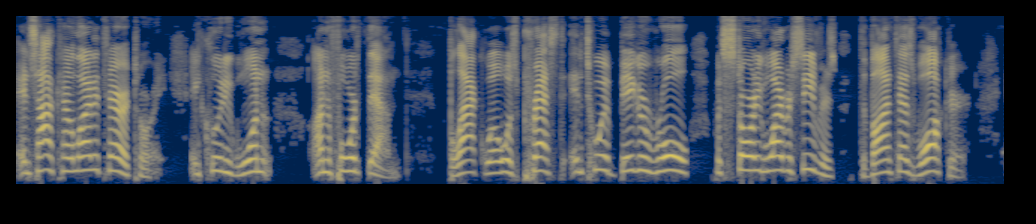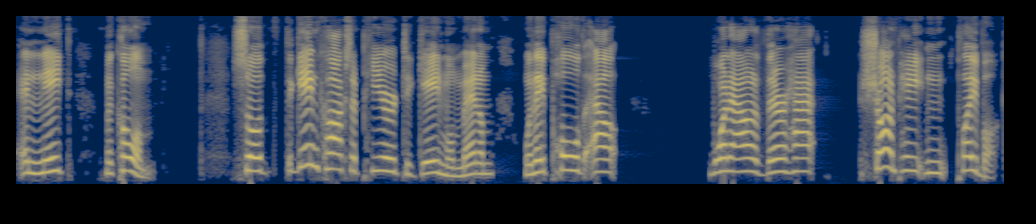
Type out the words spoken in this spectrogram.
in South Carolina territory, including one on fourth down. Blackwell was pressed into a bigger role with starting wide receivers Devontez Walker and Nate McCollum. So the Gamecocks appeared to gain momentum when they pulled out one out of their hat Sean Payton playbook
